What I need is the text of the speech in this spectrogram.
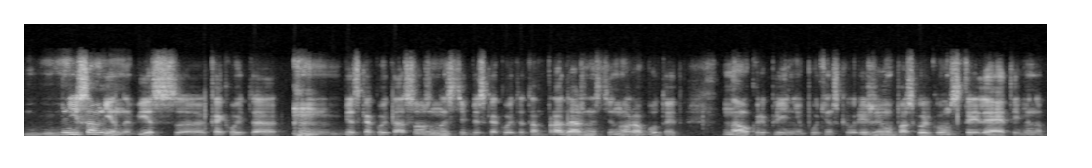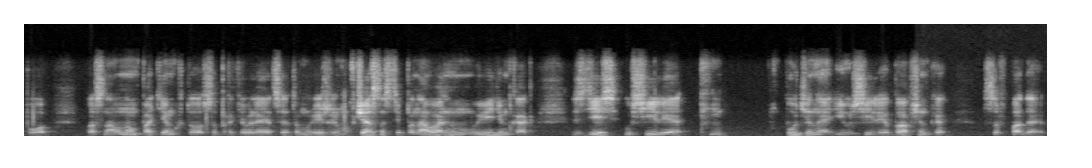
несомненно, без э, какой-то без какой-то осознанности, без какой-то там продажности, но работает на укрепление путинского режима, поскольку он стреляет именно по, в основном по тем, кто сопротивляется этому режиму. В частности, по Навальному мы видим, как здесь усилия Путина и усилия Бабченко совпадают.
